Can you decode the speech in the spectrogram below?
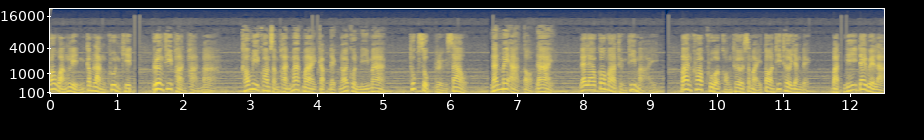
พราะหวังหลินกำลังครุ่นคิด เรื่องที่ผ่านผ่านๆมา เขามีความสัมพันธ์มากมายกับเด็กน้อยคนนี้มาก ทุกสุขหรือเศร้า นั้นไม่อาจตอบได้ และแล้วก็มาถึงที่หมาย บ้านครอบครัวของเธอสมัยตอนที่เธอยังเด็ก บัดนี้ได้เวลา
